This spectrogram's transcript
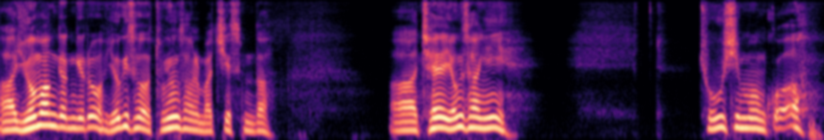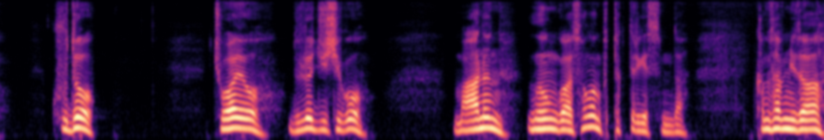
아, 위험한 관계로 여기서 동영상을 마치겠습니다. 아, 제 영상이 좋으시면 꼭 구독, 좋아요 눌러주시고 많은 응원과 성원 부탁드리겠습니다. 감사합니다.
